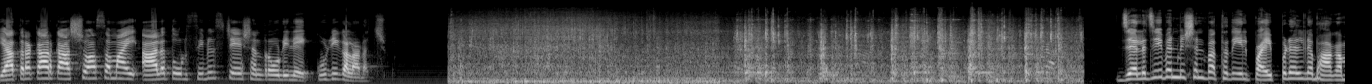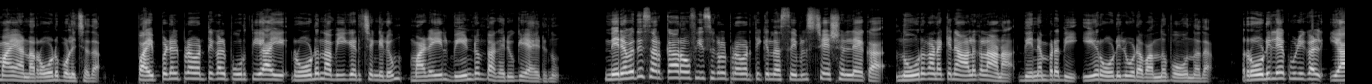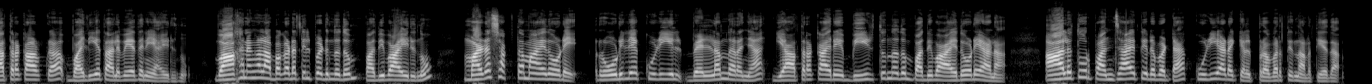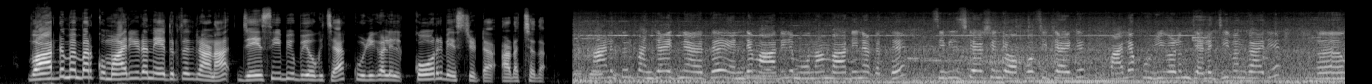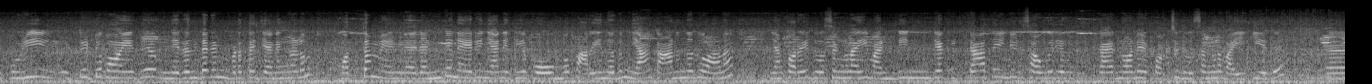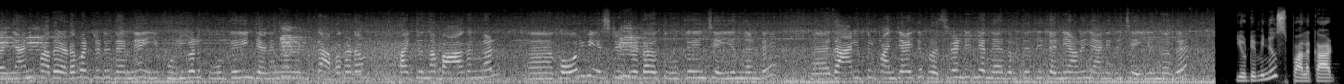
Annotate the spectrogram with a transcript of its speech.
യാത്രക്കാർക്ക് ആശ്വാസമായി Alathur civil station റോഡിലെ കുഴികൾ അടച്ചു. ജലജീവൻ മിഷൻ പദ്ധതിയിൽ പൈപ്പിടലിന്റെ ഭാഗമായാണ് റോഡ് പൊളിച്ചത്. പൈപ്പിടൽ പ്രവൃത്തികൾ പൂർത്തിയായി റോഡ് നവീകരിച്ചെങ്കിലും മഴയിൽ വീണ്ടും തകരുകയായിരുന്നു. നിരവധി സർക്കാർ ഓഫീസുകൾ പ്രവർത്തിക്കുന്ന സിവിൽ സ്റ്റേഷനിലേക്ക് നൂറുകണക്കിന് ആളുകളാണ് ദിനംപ്രതി ഈ റോഡിലൂടെ വന്നു പോകുന്നത് റോഡിലെ കുഴികൾ യാത്രക്കാർക്ക് വലിയ തലവേദനയായിരുന്നു. വാഹനങ്ങൾ അപകടത്തിൽപ്പെടുന്നതും പതിവായിരുന്നു. മഴ ശക്തമായതോടെ റോഡിലെ കുഴിയിൽ വെള്ളം നിറഞ്ഞ് യാത്രക്കാരെ വീഴ്ത്തുന്നതും പതിവായതോടെയാണ് ആലത്തൂർ പഞ്ചായത്ത് ഇടപെട്ട് കുഴിയടയ്ക്കൽ പ്രവൃത്തി നടത്തിയത്. വാർഡ് മെമ്പർ കുമാരിയുടെ നേതൃത്വത്തിലാണ് ജെ സി ബി ഉപയോഗിച്ച് കുഴികളിൽ കോറി വേസ്റ്റിട്ട് അടച്ചത്. ആലത്തൂർ പഞ്ചായത്തിനകത്ത് എന്റെ വാർഡിൽ മൂന്നാം വാർഡിനകത്ത് സിവിൽ സ്റ്റേഷന്റെ ഓപ്പോസിറ്റായിട്ട് പല കുഴികളും ജലജീവൻകാർ കുഴി ഇട്ടിട്ട് പോയത് നിരന്തരം ഇവിടുത്തെ ജനങ്ങളും മൊത്തം രണ്ട് നേരം ഞാൻ ഇതിൽ പോകുമ്പോൾ പറയുന്നതും ഞാൻ കാണുന്നതുമാണ്. ഞാൻ കുറേ ദിവസങ്ങളായി വണ്ടിന്റെ കിട്ടാത്തതിന്റെ ഒരു സൗകര്യം കാരണമാണ് കുറച്ച് ദിവസങ്ങൾ വൈകിയത്. ഞാനിപ്പോൾ അത് ഇടപെട്ടിട്ട് തന്നെ ഈ കുഴികൾ തൂർക്കുകയും ജനങ്ങൾക്ക് അപകടം പറ്റുന്ന ഭാഗങ്ങൾ കോറി വേസ്റ്റ് ഇട്ടിട്ട് അത് തൂക്കുകയും ചെയ്യുന്നുണ്ട്. ഇത് ആലത്തൂർ പഞ്ചായത്ത് പ്രസിഡന്റിന്റെ നേതൃത്വത്തിൽ തന്നെയാണ് ഞാനിത് ചെയ്യുന്നത്. U News Palakkad.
